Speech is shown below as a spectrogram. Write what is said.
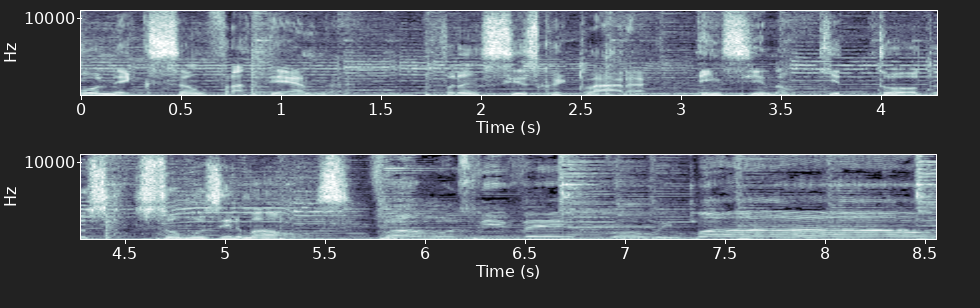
Conexão Fraterna. Francisco e Clara ensinam que todos somos irmãos. Vamos viver como irmãos,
